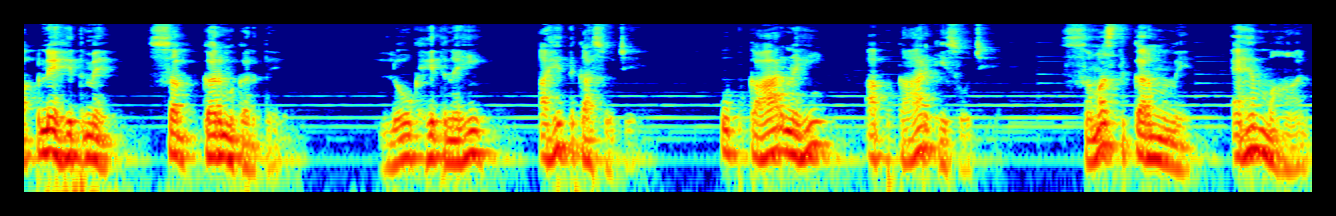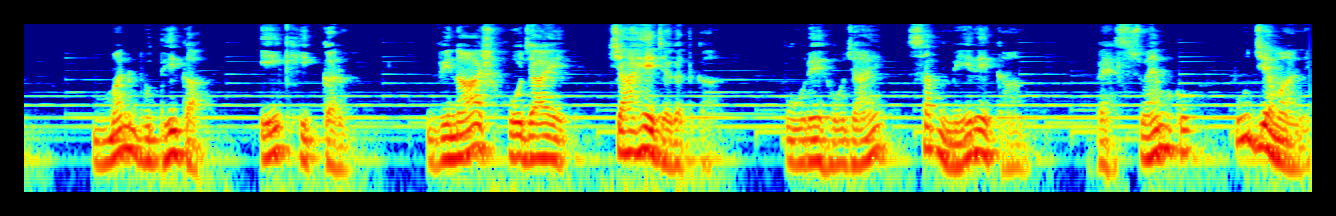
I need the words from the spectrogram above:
अपने हित में सब कर्म करते। लोक हित नहीं, अहित का सोचे। उपकार नहीं, अपकार की सोचे। समस्त कर्म में अहम महान, मन बुद्धि का एक ही कर्म। विनाश हो जाए चाहे जगत का, पूरे हो जाए सब मेरे काम। वह स्वयं को पूज्य माने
